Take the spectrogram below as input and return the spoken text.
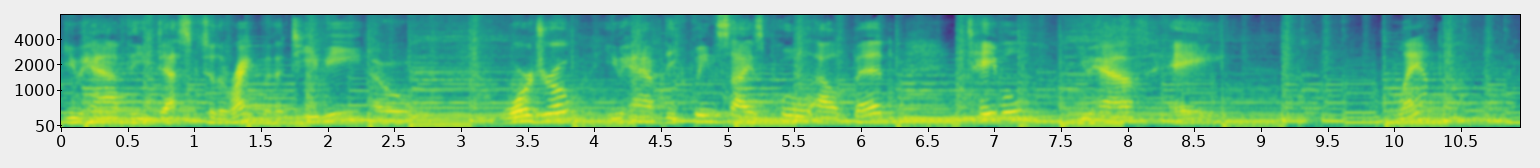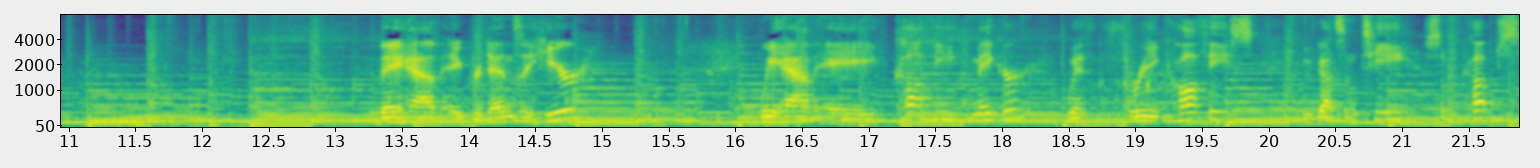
you have the desk to the right with a TV, a wardrobe, you have the queen size pull out bed, table, you have a lamp. They have a credenza here we have a coffee maker with three coffees. We've got some tea, some cups.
